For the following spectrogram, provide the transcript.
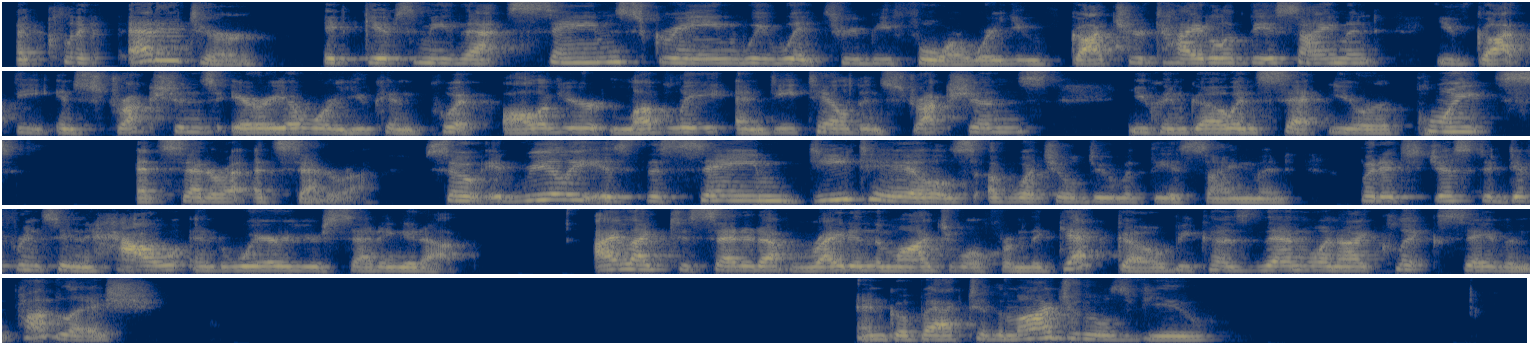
I click editor, it gives me that same screen we went through before where you've got your title of the assignment, you've got the instructions area where you can put all of your lovely and detailed instructions. You can go and set your points, et cetera, et cetera. So it really is the same details of what you'll do with the assignment, but it's just a difference in how and where you're setting it up. I like to set it up right in the module from the get-go because then when I click save and publish and go back to the modules view,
